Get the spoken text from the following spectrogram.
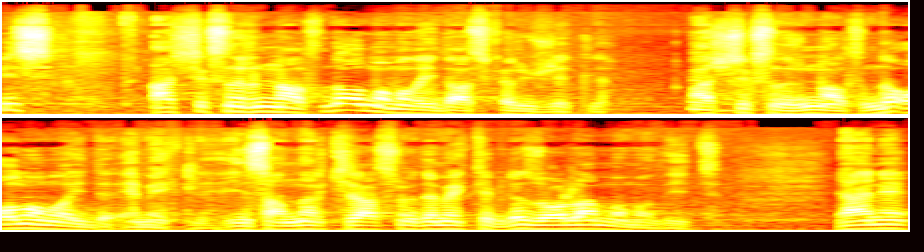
biz? Açlık sınırının altında olmamalıydı asgari ücretli. Açlık sınırının altında olmamalıydı emekli. İnsanlar kirasını ödemekte bile zorlanmamalıydı. Yani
